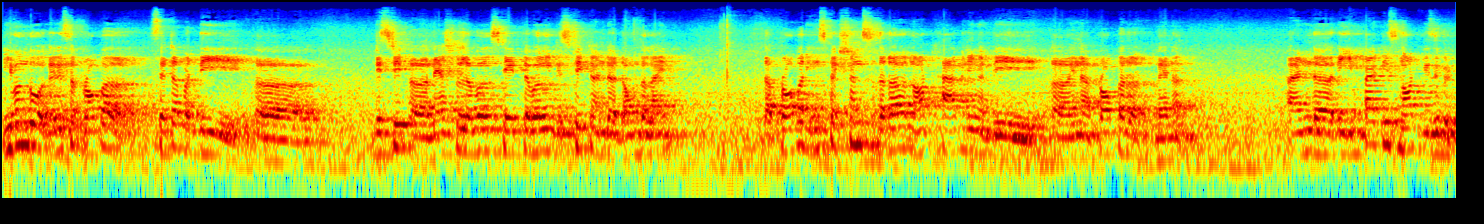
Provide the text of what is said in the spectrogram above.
even though there is a proper setup at the uh, district, uh, national level, state level, district and uh, down the line, the proper inspections that are not happening at the, uh, in a proper manner and uh, the impact is not visible.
